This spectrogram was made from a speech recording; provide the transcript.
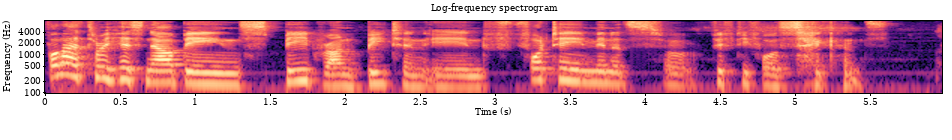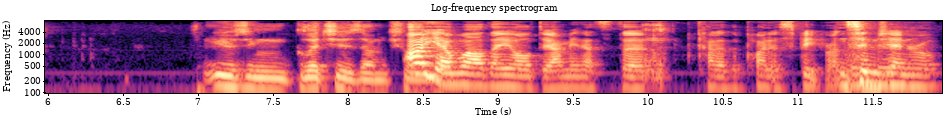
Fallout 3 has now been speedrun beaten in 14 minutes or 54 seconds. Using glitches, I'm sure. Oh yeah, well they all do. I mean that's the kind of the point of speedruns in Mhm. general.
